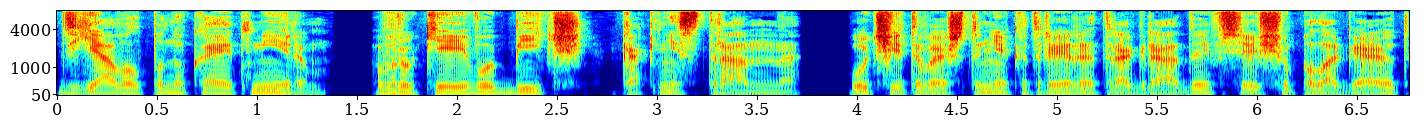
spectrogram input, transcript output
Дьявол понукает миром, в руке его бич, как ни странно, учитывая, что некоторые ретрограды все еще полагают,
